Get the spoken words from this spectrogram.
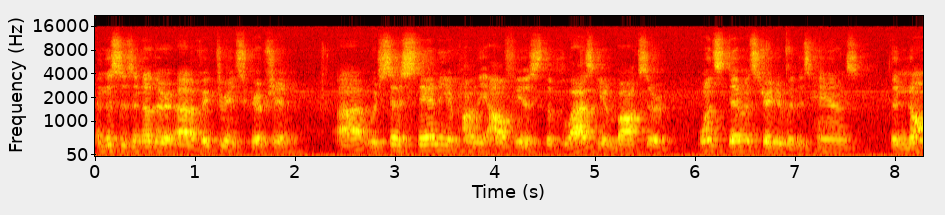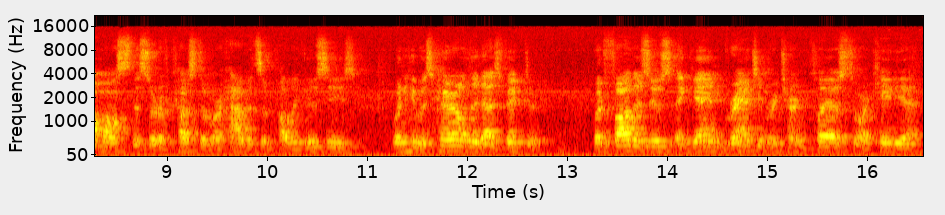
And this is another uh, victory inscription, uh, which says, Standing upon the Alpheus, the Pelasgian boxer, once demonstrated with his hands the nomos, the sort of custom or habits of Polydeuces, when he was heralded as victor. But Father Zeus again grant in return Cleos to Arcadia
